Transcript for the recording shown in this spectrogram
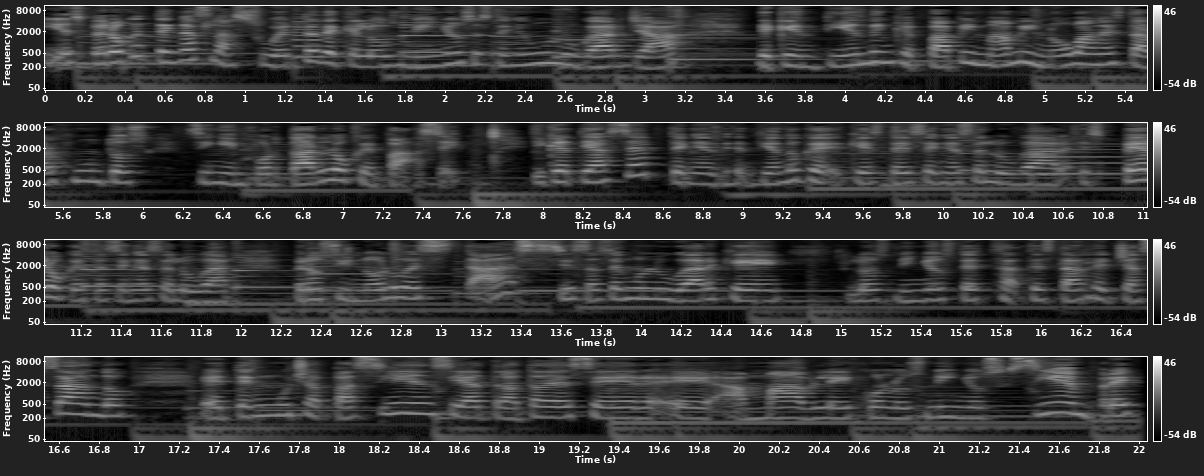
Y espero que tengas la suerte de que los niños estén en un lugar ya, de que entienden que papi y mami no van a estar juntos sin importar lo que pase. Y que te acepten. Entiendo que, estés en ese lugar, espero que estés en ese lugar. Pero si no lo estás, si estás en un lugar que los niños te, están rechazando, eh, ten mucha paciencia, trata de ser eh, amable con los niños siempre,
